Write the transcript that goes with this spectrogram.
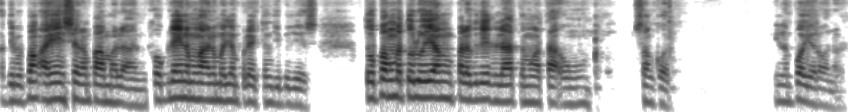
at iba pang ahensya ng pamahalaan kaugnay ng mga anomalyang proyektong DPWS upang matuluyang palagutin lahat ng mga taong sangkot. Ilan po, Your Honor.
